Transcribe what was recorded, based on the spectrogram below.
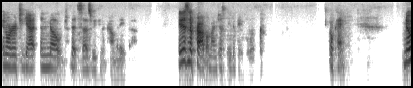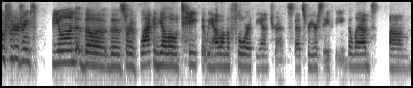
in order to get a note that says we can accommodate that. It isn't a problem, I just need the paperwork. Okay. No food or drinks beyond the, the sort of black and yellow tape that we have on the floor at the entrance. That's for your safety. The labs, um,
